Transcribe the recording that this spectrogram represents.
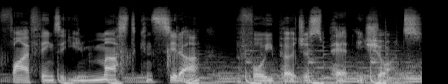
five things that you must consider before you purchase pet insurance.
